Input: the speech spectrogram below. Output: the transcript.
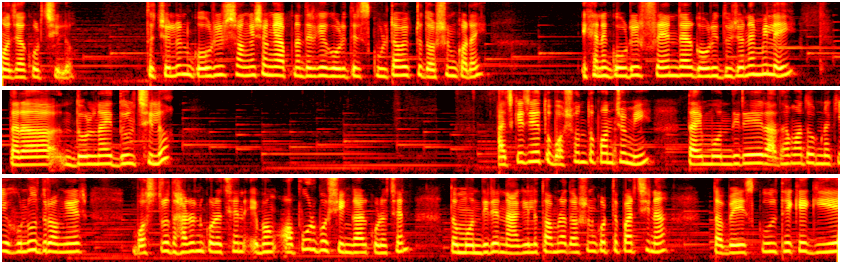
মজা করছিল। তো চলুন গৌরীর সঙ্গে সঙ্গে আপনাদেরকে গৌরীদের স্কুলটাও একটু দর্শন করাই। এখানে গৌরীর ফ্রেন্ড আর গৌরী দুজনে মিলেই তারা দোলনায় দুলছিল আজকে যেহেতু বসন্ত পঞ্চমী, তাই মন্দিরে রাধা মাধব নাকি হলুদ রঙের বস্ত্র ধারণ করেছেন এবং অপূর্ব শৃঙ্গার করেছেন। তো মন্দিরে না গেলে তো আমরা দর্শন করতে পারছি না। তবে স্কুল থেকে গিয়ে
